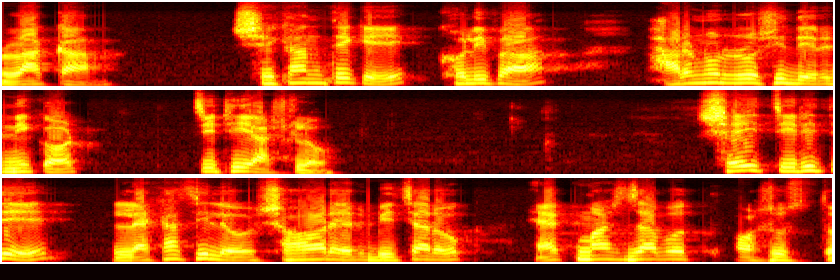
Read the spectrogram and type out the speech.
রাকা। সেখান থেকে খলিফা হারুনুর রশিদের নিকট চিঠি আসলো। সেই চিঠিতে লেখা ছিল, শহরের বিচারক এক মাস যাবৎ অসুস্থ।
